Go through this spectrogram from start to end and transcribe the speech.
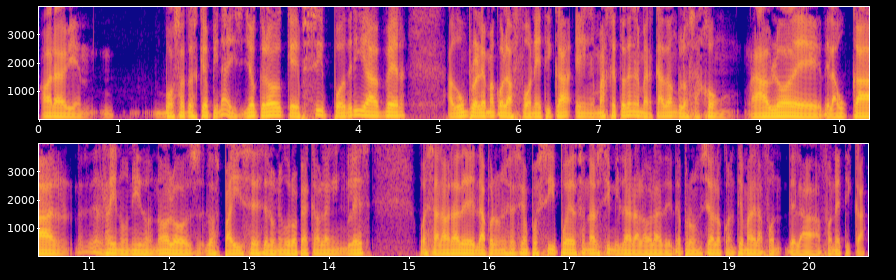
Ahora bien, ¿vosotros qué opináis? Yo creo que sí podría haber algún problema con la fonética, en, más que todo en el mercado anglosajón. Hablo de, de la UK, del Reino Unido, ¿no? Los, los países de la Unión Europea que hablan inglés, pues a la hora de la pronunciación, pues sí puede sonar similar a la hora de, pronunciarlo con el tema de la, fon, de la fonética.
